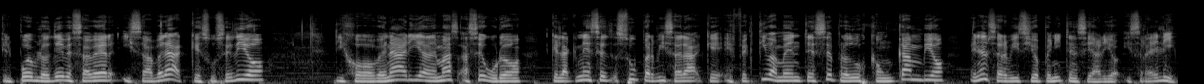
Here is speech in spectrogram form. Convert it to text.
el pueblo debe saber y sabrá qué sucedió, dijo Benari. Además, aseguró que la Knesset supervisará que efectivamente se produzca un cambio en el servicio penitenciario israelí.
